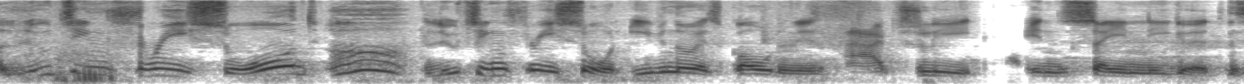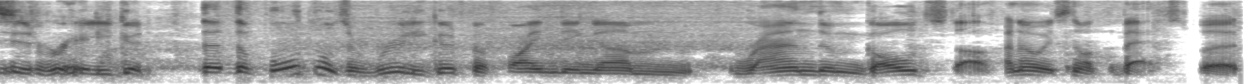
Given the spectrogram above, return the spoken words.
A looting three sword? looting three sword, even though it's golden, is actually insanely good. This is really good. The, the portals are really good for finding um random gold stuff. I know it's not the best, but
